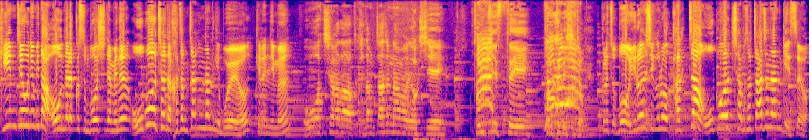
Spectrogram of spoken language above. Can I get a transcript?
김재훈입니다. 어, 오늘의 것은 무엇이냐면은 오버워치 하다 가장 짜증나는 게 뭐예요 계란님은? 오버워치 하다 가장 짜증나면 역시 둠피스트의 컴플릿이죠. 그렇죠. 뭐 이런 식으로 각자 오버워치 하면서 짜증나는 게 있어요.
